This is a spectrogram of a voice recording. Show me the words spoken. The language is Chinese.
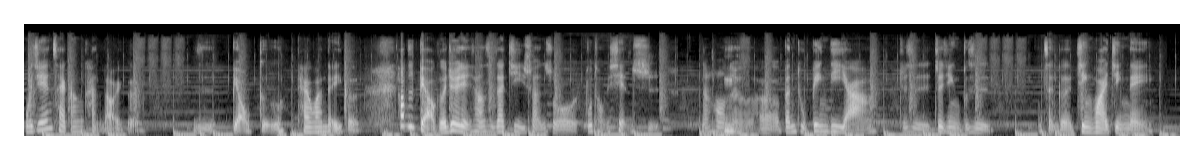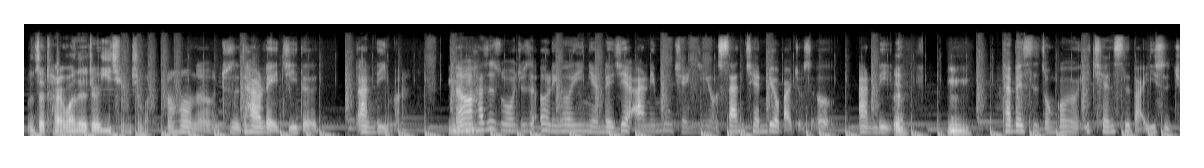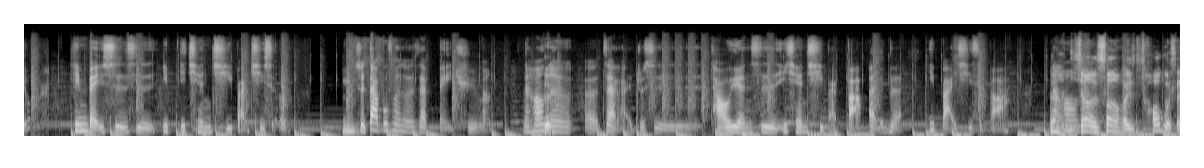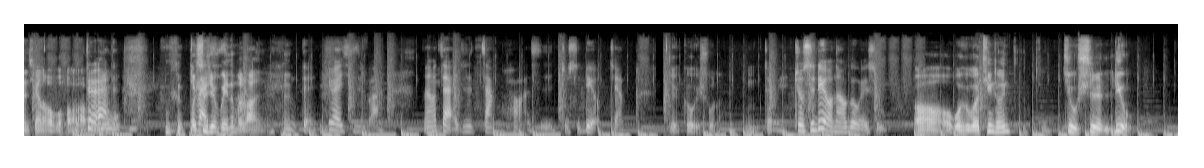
我今天才刚看到一个，就是表格，台湾的一个，它不是表格，就有点像是在计算说不同县市，然后呢，嗯、呃，本土病例啊，就是最近不是整个境外境内，在台湾的这个疫情是吗？然后呢，就是它有累积的案例嘛，然后他是说，就是二零二一年累计的案例目前已经有三千六百九十二案例了，嗯，台北市总共有一千四百一十九。新北市是一一千七百七十二，嗯，所以大部分都是在北区嘛。然后呢，呃，再来就是桃园是一千七百八，呃，不对，一百七十八。那你这样算的话，超过三千了，好不好啊？对啊，我数学 没那么烂。对，一百七十八。然后再来就是脏话是九十六，这样。对，个位数了。嗯，对，九十六，然后个位数。哦哦，我我听成就是六，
